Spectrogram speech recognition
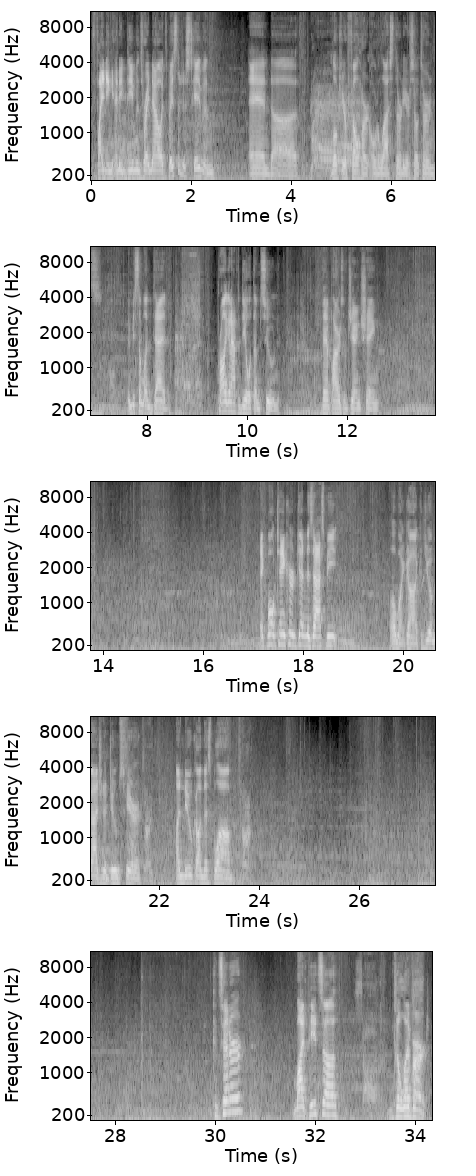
fighting any demons right now. It's basically just Skaven and uh, Lokhir Fellheart over the last 30 or so turns. Maybe someone dead. Probably gonna have to deal with them soon. Vampires of Jiangsheng. Ickbolt Cankered getting his ass beat. Oh my god, could you imagine a Doom Sphere? A nuke on this blob. Consider my pizza delivered.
